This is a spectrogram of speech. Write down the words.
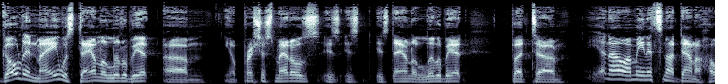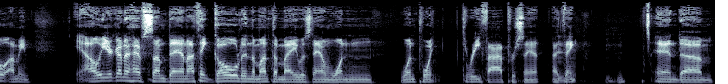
Gold in May was down a little bit. Um, you know, precious metals is is is down a little bit, but um, you know, I mean, it's not down a whole. I mean, you know, you're going to have some down. I think gold in the month of May was down one one point three five percent. I mm-hmm. think, mm-hmm. and um,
